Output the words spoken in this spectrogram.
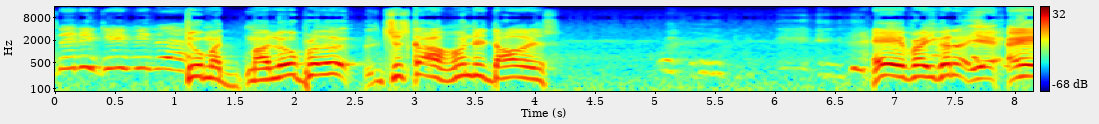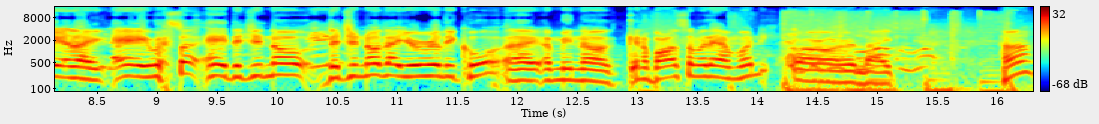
Daddy gave me that. Dude, my my little brother just got a hundred dollars. Hey, bro, you gonna yeah? Hey, like, hey, what's up? Hey, did you know? Did you know that you're really cool? I, I mean, uh, can I borrow some of that money? Or like, huh?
